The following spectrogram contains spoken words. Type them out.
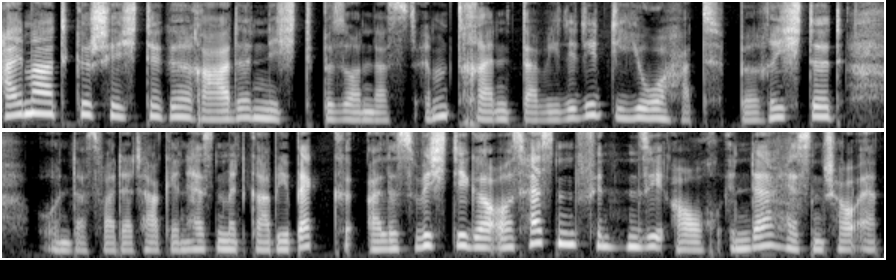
Heimatgeschichte gerade nicht besonders im Trend. Davide Di Dio hat berichtet. Und das war der Tag in Hessen mit Gabi Beck. Alles Wichtige aus Hessen finden Sie auch in der Hessenschau-App.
